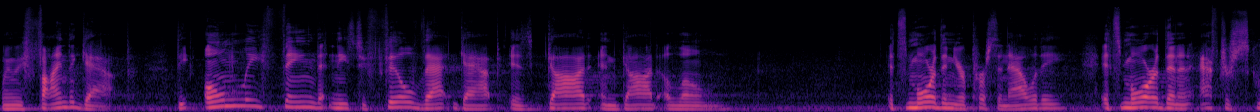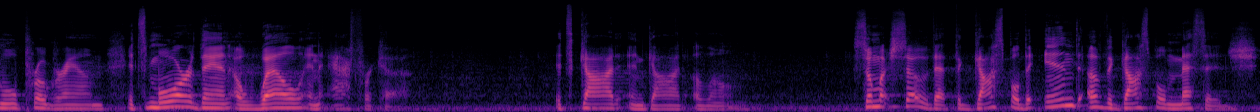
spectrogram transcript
when we find the gap, the only thing that needs to fill that gap is God and God alone. It's more than your personality. It's more than an after school program. It's more than a well in Africa. It's God and God alone. So much so that the gospel, the end of the gospel message,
